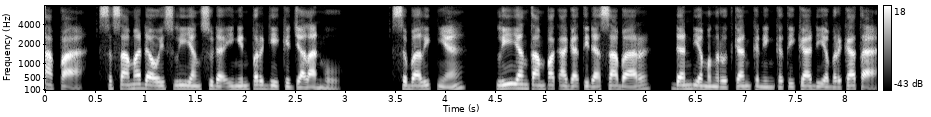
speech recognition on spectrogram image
Apa, sesama Daois Li yang sudah ingin pergi ke jalanmu? Sebaliknya, Li yang tampak agak tidak sabar, dan dia mengerutkan kening ketika dia berkata,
